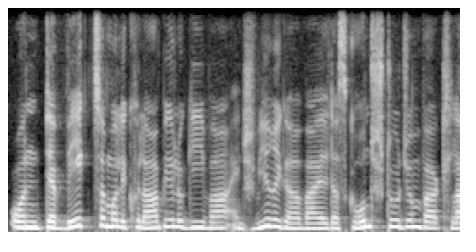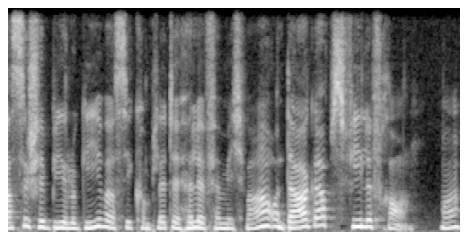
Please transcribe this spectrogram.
Und der Weg zur Molekularbiologie war ein schwieriger, weil das Grundstudium war klassische Biologie, was die komplette Hölle für mich war. Und da gab es viele Frauen. Ne?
